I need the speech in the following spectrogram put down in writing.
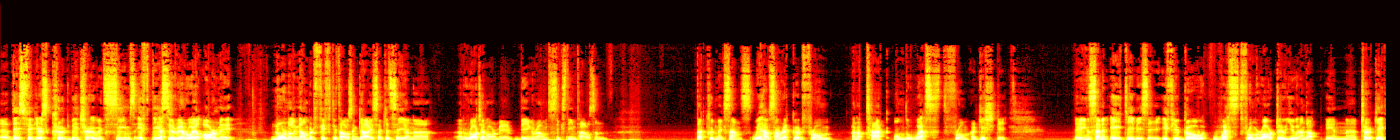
Uh, these figures could be true. It seems if the Assyrian royal army normally numbered 50,000 guys, I could see an, uh, an Urartian army being around 16,000. That could make sense. We have some record from an attack on the west from Argishti uh, in 780 BC. If you go west from Urartu, you end up in uh, Turkey.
